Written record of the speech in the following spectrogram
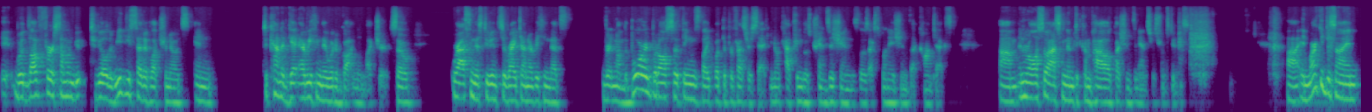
it would love for someone to be able to read these set of lecture notes and to kind of get everything they would have gotten in lecture. So we're asking the students to write down everything that's written on the board, but also things like what the professor said, you know, capturing those transitions, those explanations, that context. Um, and we're also asking them to compile questions and answers from students. Uh, in market design,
